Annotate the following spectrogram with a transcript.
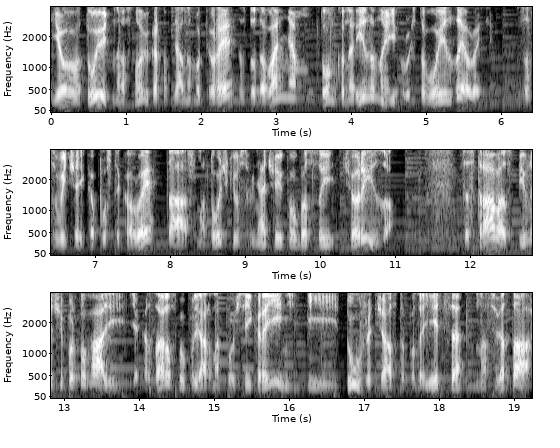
Його готують на основі картопляного пюре з додаванням тонко нарізаної листової зелені, зазвичай капусти кале та шматочків свинячої ковбаси чоризо. Це страва з півночі Португалії, яка зараз популярна по всій країні і дуже часто подається на святах.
